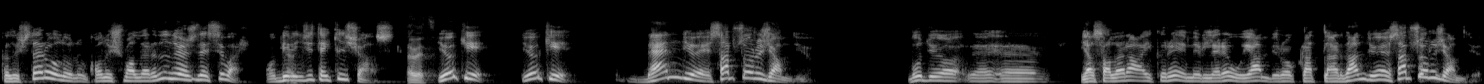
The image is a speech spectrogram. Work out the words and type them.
Kılıçdaroğlu'nun konuşmalarının öznesi var. O birinci evet. tekil şahıs. Evet. Diyor ki diyor ki ben diyor hesap soracağım diyor. Bu diyor e, e, yasalara aykırı emirlere uyan bürokratlardan diyor hesap soracağım diyor.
